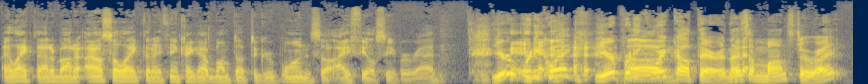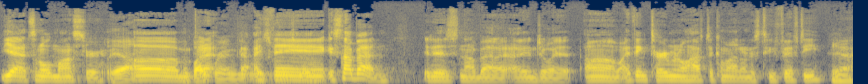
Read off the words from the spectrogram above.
I like that about it. I also like that I think I got bumped up to Group One, so I feel super rad. You're pretty quick. You're pretty Um, quick out there, and that's a monster, right? Yeah, it's an old monster. Yeah, Um, the bike I, ran I was- was think good. it's not bad. It is not bad. I, I enjoy it. Um, I think Turdman will have to come out on his 250, Yeah,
